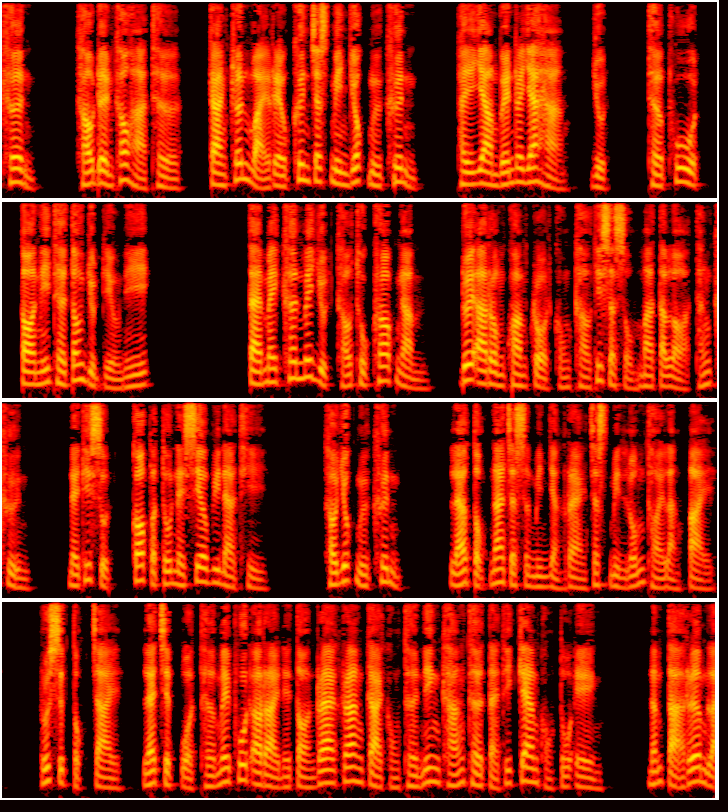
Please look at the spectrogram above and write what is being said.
เคิล เขาเดินเข้าหาเธอ การเคลื่อนไหวเร็วขึ้นจัสมินยกมือขึ้น พยายามเว้นระยะห่าง หยุด เธอพูด ตอนนี้เธอต้องหยุดเดี๋ยวนี้ แต่ไมเคิลไม่หยุดเขาถูกครอบงำ ด้วยอารมณ์ความโกรธของเขาที่สะสมมาตลอดทั้งคืน ในที่สุดก็ประตูในเสี้ยววินาที เขายกมือขึ้น แล้วตบหน้าจัสมินอย่างแรงจัสมินล้มถอยหลังไป รู้สึกตกใจ และเจ็บปวดเธอไม่พูดอะไรในตอนแรกร่างกายของเธอนิ่งค้างเธอแต่ที่แก้มของตัวเอง น้ำตาเริ่มไหล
